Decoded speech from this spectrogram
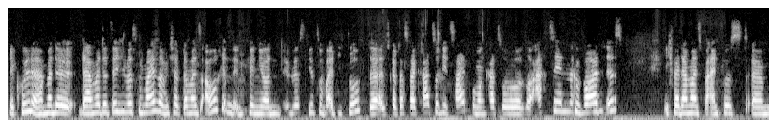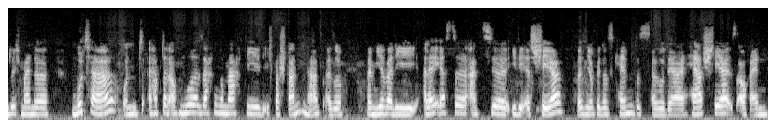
Ja, cool, da haben wir, eine, da haben wir tatsächlich was gemeinsam. Ich habe damals auch in Infineon investiert, soweit ich durfte. Also ich glaube, das war gerade so die Zeit, wo man gerade so, so 18 geworden ist. Ich war damals beeinflusst ähm, durch meine Mutter und habe dann auch nur Sachen gemacht, die, die ich verstanden habe. Also bei mir war die allererste Aktie EDS Share. Ich weiß nicht, ob ihr das kennt. Das, also der Herr Share ist auch ein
